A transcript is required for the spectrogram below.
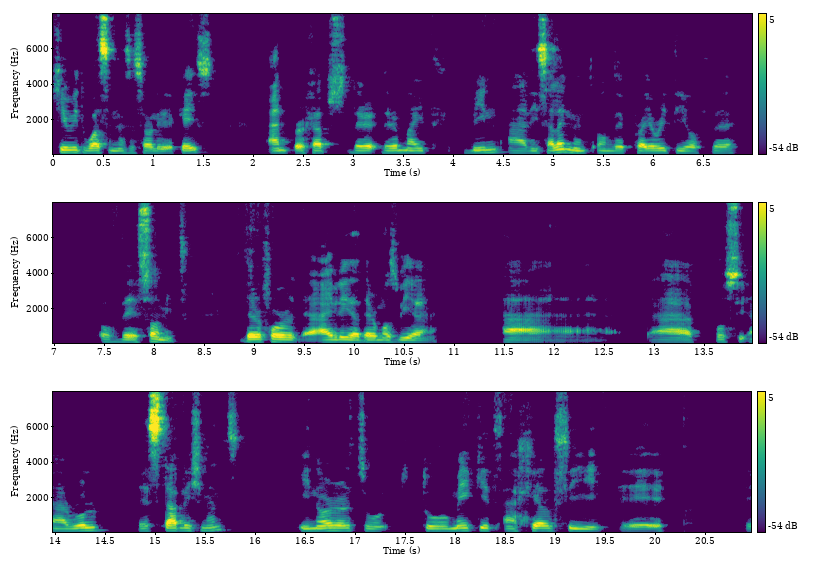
Here it wasn't necessarily the case, and perhaps there there might been a disalignment on the priority of the of the summit. Therefore, I believe that there must be a a, a, a rule establishment in order to to make it a healthy uh, uh,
